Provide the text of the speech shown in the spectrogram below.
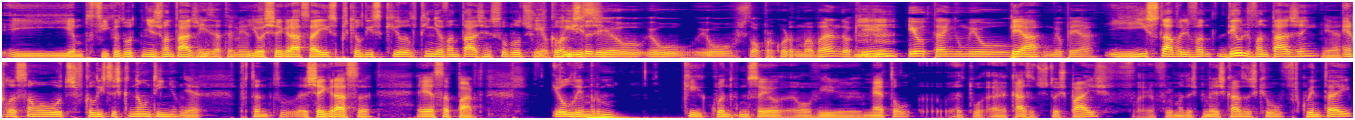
e amplificador, tinhas vantagem. Exatamente. E eu achei graça a isso porque ele disse que ele tinha vantagem sobre outros eu, vocalistas. disse eu, eu, eu estou à procura de uma banda, ok? Uhum. Eu tenho o meu PA. O meu PA. E isso dava-lhe deu-lhe vantagem Yeah. em relação a outros vocalistas que não tinham. Yeah. Portanto, achei graça a essa parte. Eu lembro-me que quando comecei a ouvir metal, a, tua- a casa dos teus pais foi- foi uma das primeiras casas que eu frequentei,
